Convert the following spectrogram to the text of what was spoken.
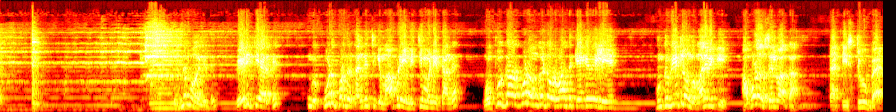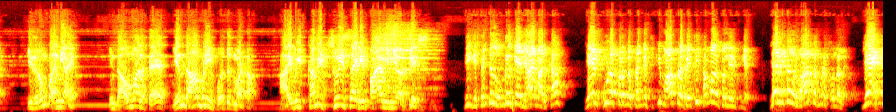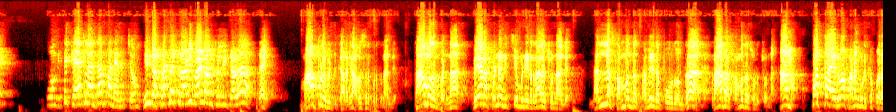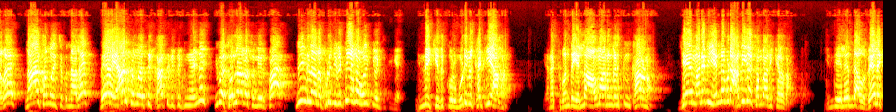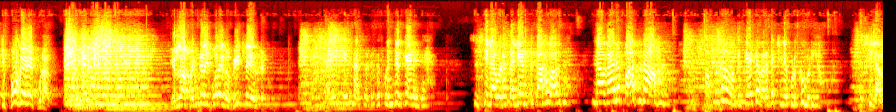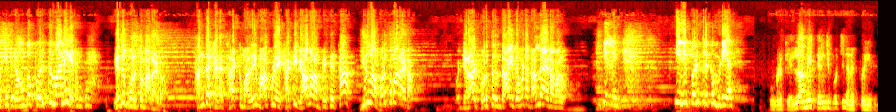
என்ன மகன் இது? வேடிக்கையா இருக்கு. உங்க கூட பிறந்த தங்கச்சிக்கு மாப்பிள்ளையை நிச்சயம் பண்ணிருக்காங்க. ஒப்புக்காக கூட உங்ககிட்ட ஒரு வார்த்தை கேட்கவே இல்லையே. உங்க வீட்டுல உங்க மனைவிக்கு அவ்வளவு செல்வாக்கா? தட் இஸ் டூ பேட் இது ரொம்ப அநியாயம். இந்த அவமானத்தை எந்த ஆம்பளையும் பொறுத்துக்க மாட்டான். I will commit suicide if I am in your place. நீங்க செஞ்சது உங்களுக்கே நியாயமா இருக்கா? ஏன் கூட பிறந்த தங்கச்சிக்கு மாப்பிள்ளை பேசி சம்மதம் சொல்லிருக்கீங்க என்கிட்ட ஒரு வார்த்தை கூட சொல்லல. ஏன்? உன்கிட்ட கேட்கலாம் தான்ப்பா நினைச்சோம். இந்த பக்கத்து ராணி வேண்டாம்னு சொல்லிட்டாளா? மாப்பிள்ளை வீட்டுக்காரங்க அவசரப்படுத்துறாங்க. தாமதம் பண்ணா வேற பெண்ணை நிச்சயம் பண்ணிடுறதாக சொன்னாங்க. நல்ல சம்பந்தம் தவிரிட போதும் தான் ராதா சம்மதம் சொல்ல சொன்னா. ஆமா. பத்தாயிரம் ரூபாய் பணம் கொடுக்க போறவ நான் சம்மதிச்ச பின்னால வேற யார் சம்மதத்துக்கு காத்துக்கிட்டு இருக்கீங்கன்னு இவ சொல்லாம சொல்லியிருப்பா. நீங்களும் அதை புரிஞ்சுக்கிட்டு என்ன ஒதுக்கி வச்சுட்டீங்க. இன்னைக்கு இதுக்கு ஒரு முடிவு கட்டியே ஆகணும். எனக்கு வந்த எல்லா அவமானங்களுக்கும் காரணம் என் மனைவி என்னை விட அதிகம் சம்பாதிக்கிறதா. இன்னையில இருந்து அவ வேலைக்கு போகவே கூடாது. எல்லா பெண்களையும் போல இவ வீட்லயே இருக்கட்டும். நான் சொல்றத கொஞ்சம் கேளுங்க. சுசீலாவோட கல்யாணத்துக்காகவாவது நான் வேலை பார்த்துதான் ஆகணும். அப்பதான் அவங்க கேட்ட வரதட்சணை கொடுக்க முடியும். சுசீலாவுக்கு இது ரொம்ப பொருத்தமான இடங்க. எது பொருத்தமான இடம்? அந்த கடை சரக்கு மாதிரி மாப்பிள்ளைய காட்டி வியாபாரம் பேசியிருக்கா? இதுவா பொருத்தமான இடம்? கொஞ்ச நாள் பொறுத்திருந்தா இதை விட நல்ல இடம் வரும். இல்லைங்க. இனி பொறுத்திருக்க முடியாது. உங்களுக்கு எல்லாமே தெரிஞ்சு போச்சுன்னு எனக்கு புரியுது.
